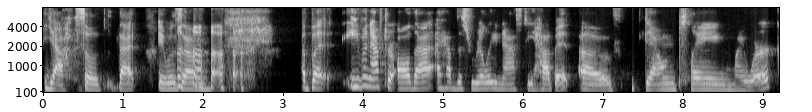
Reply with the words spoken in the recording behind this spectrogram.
yeah. So that it was, um, but even after all that, I have this really nasty habit of downplaying my work.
